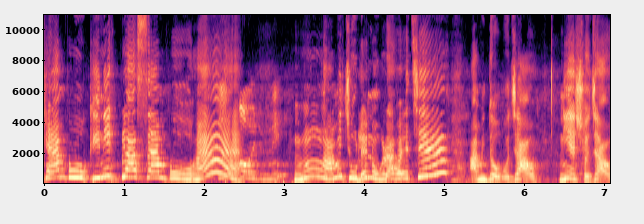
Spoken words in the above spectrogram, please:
শ্যাম্পু, কিনিক প্লাস শ্যাম্পু হ্যাঁ। হুম, আমি চুলে নোংরা হয়েছে। আমি দেবো, যাও, নিয়ে এসো, যাও?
